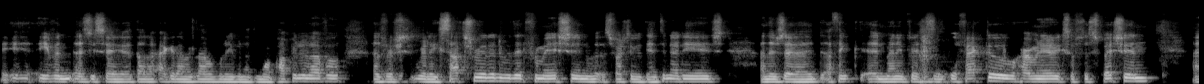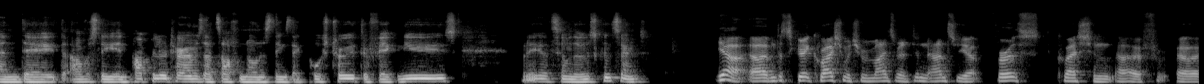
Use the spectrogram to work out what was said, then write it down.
even as you say at that academic level, but even at the more popular level, as we're really saturated with information, especially with the internet age? And there's a, I think in many places, a de facto hermeneutics of suspicion. And they, obviously, in popular terms, that's often known as things like post truth or fake news. What do you got some of those concerns? Yeah, um, that's a great question, which reminds me I didn't answer your first question, uh, uh,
